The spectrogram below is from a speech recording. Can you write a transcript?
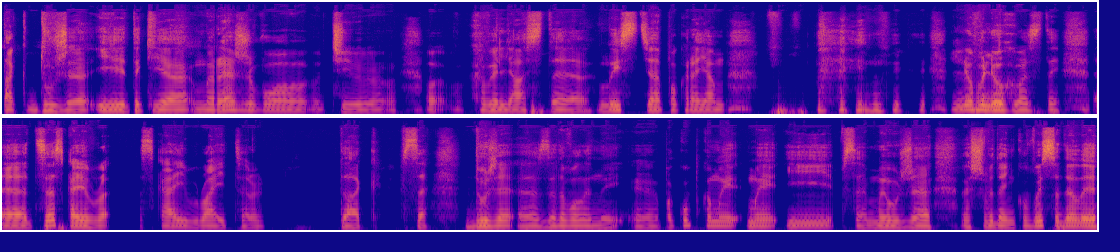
Так, дуже. І таке мережево чи хвилясте листя по краям. Люблю гости. Е, Це Skywriter. Так, все. Дуже е, задоволений е, покупками ми і все. Ми вже е, швиденько висадили,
